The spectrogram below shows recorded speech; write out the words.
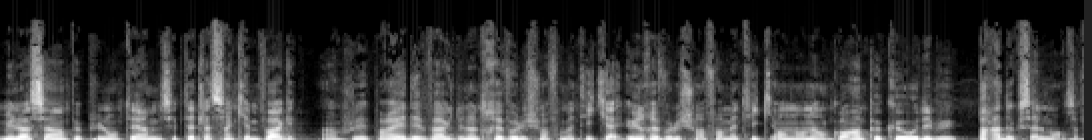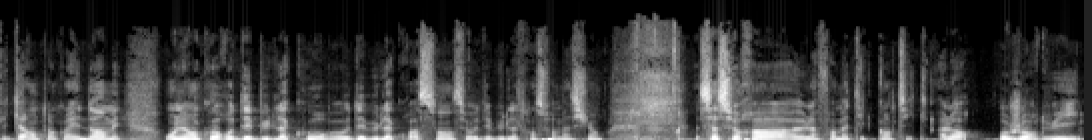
mais là, c'est un peu plus long terme. C'est peut-être la cinquième vague. Hein, je vous ai parlé des vagues de notre révolution informatique. Il y a une révolution informatique et on en est encore un peu que au début, paradoxalement. Ça fait 40 ans qu'on est dedans, mais on est encore au début de la courbe, au début de la croissance et au début de la transformation. Ça sera euh, l'informatique quantique. Alors, aujourd'hui,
